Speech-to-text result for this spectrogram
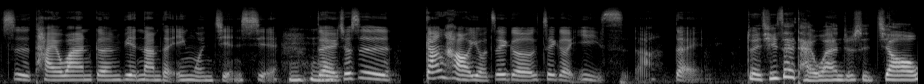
是台湾跟越南的英文简写，嗯、对，就是刚好有这个这个意思啊，对。对，其实，在台湾就是教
